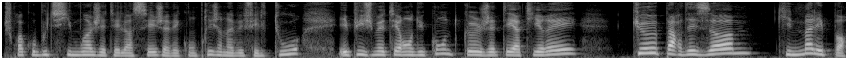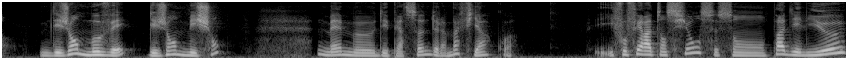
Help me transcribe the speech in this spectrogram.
Je crois qu'au bout de six mois, j'étais lassé, j'avais compris, j'en avais fait le tour. Et puis je m'étais rendu compte que j'étais attirée que par des hommes qui ne m'allaient pas. Des gens mauvais, des gens méchants, même euh, des personnes de la mafia, quoi. Il faut faire attention, ce ne sont pas des lieux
